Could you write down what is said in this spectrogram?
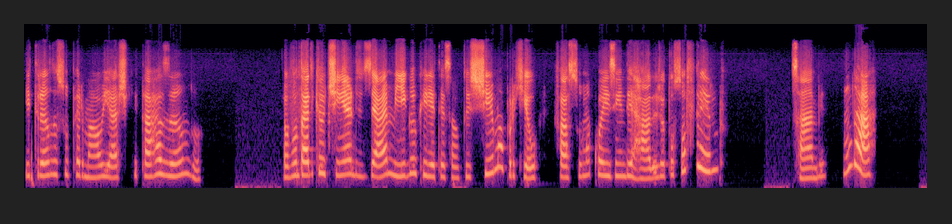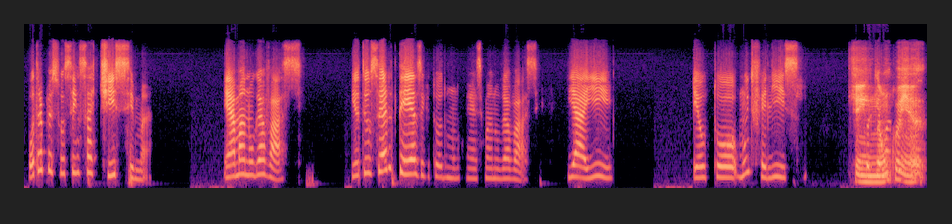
e transa super mal e acha que tá arrasando. A vontade que eu tinha era de dizer, ah, amiga, eu queria ter essa autoestima, porque eu faço uma coisinha de errado, eu já tô sofrendo. Sabe? Não dá. Outra pessoa sensatíssima é a Manu Gavassi. E eu tenho certeza que todo mundo conhece a Manu Gavassi. E aí, eu tô muito feliz. Quem não Manu... conhece,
